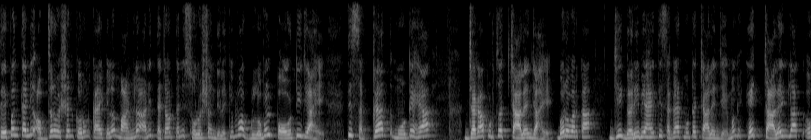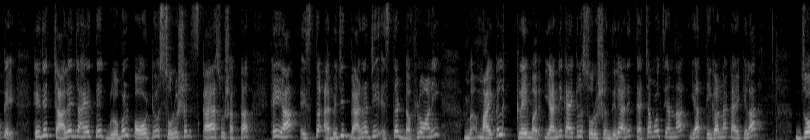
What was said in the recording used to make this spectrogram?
ते पण त्यांनी ऑब्झर्वेशन करून काय केलं? मांडलं आणि त्याच्यावर त्यांनी सोल्युशन दिलं की बाबा ग्लोबल पॉवर्टी जी आहे ती सगळ्यात मोठे ह्या जगापुढचं चॅलेंज आहे. बरोबर का? जी गरिबी आहे ती सगळ्यात मोठं चॅलेंज आहे. मग हे चॅलेंजला ओके हे जे चॅलेंज आहे ते ग्लोबल पॉवर्टीवर सोल्युशन्स काय असू शकतात? हे या इस्तर अभिजित बॅनर्जी इस्तर डफलो आणि मायकल क्रेमर यांनी काय केलं? सोल्युशन दिले. आणि त्याच्यामुळेच यांना या तिघांना काय केला? जो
